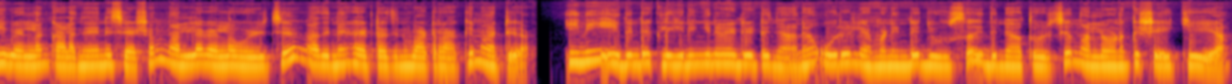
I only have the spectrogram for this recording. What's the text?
ഈ വെള്ളം കളഞ്ഞതിന് ശേഷം നല്ല വെള്ളം ഒഴിച്ച് അതിനെ ഹൈഡ്രജൻ വാട്ടറാക്കി മാറ്റുക. ഇനി ഇതിന്റെ ക്ലീനിങ്ങിന് വേണ്ടിയിട്ട് ഞാൻ ഒരു ലെമണിന്റെ ജ്യൂസ് ഇതിന്റെ അകത്ത് ഒഴിച്ച് നല്ലോണക്ക് ഷേക്ക് ചെയ്യുക.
